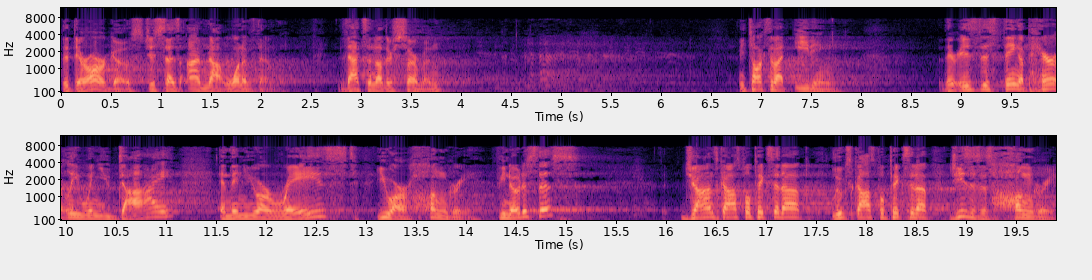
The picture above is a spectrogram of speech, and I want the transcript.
that there are ghosts, just says, I'm not one of them. That's another sermon. He talks about eating. There is this thing, apparently when you die and then you are raised, you are hungry. Have you noticed this? John's gospel picks it up. Luke's gospel picks it up. Jesus is hungry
